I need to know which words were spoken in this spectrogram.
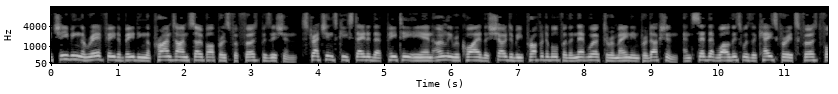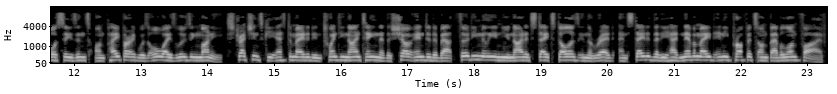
Achieving the rare feat of beating the primetime soap operas for first position, Straczynski stated that PTEN only required the show to be profitable for the network to remain in production, and said that while this was the case for its first four seasons, on paper it was always losing money. Straczynski estimated in 2019 that the show ended about 30 million United States dollars in the red, and stated that he had never made any profits on Babylon 5.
